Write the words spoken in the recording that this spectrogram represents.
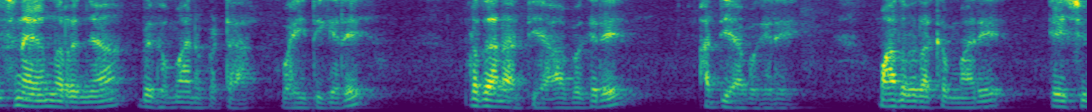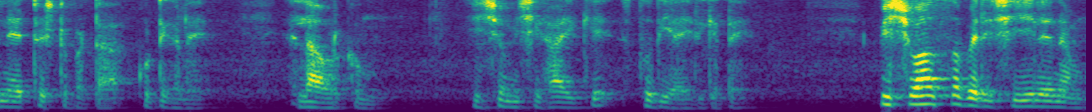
സ്നേഹം നിറഞ്ഞ ബഹുമാനപ്പെട്ട വൈദികരെ പ്രധാന അധ്യാപകരെ അധ്യാപകരെ മാതാപിതാക്കന്മാരെ യേശുവിനെ ഏറ്റവും ഇഷ്ടപ്പെട്ട കുട്ടികളെ എല്ലാവർക്കും യേശു മിശിഹായിക്ക് സ്തുതിയായിരിക്കട്ടെ. വിശ്വാസ പരിശീലനം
